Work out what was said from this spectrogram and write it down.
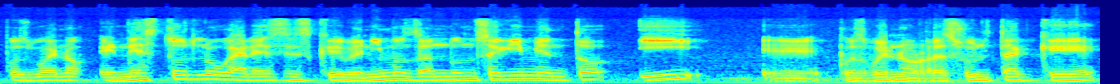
pues bueno, en estos lugares es que venimos dando un seguimiento y eh, pues bueno, resulta que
